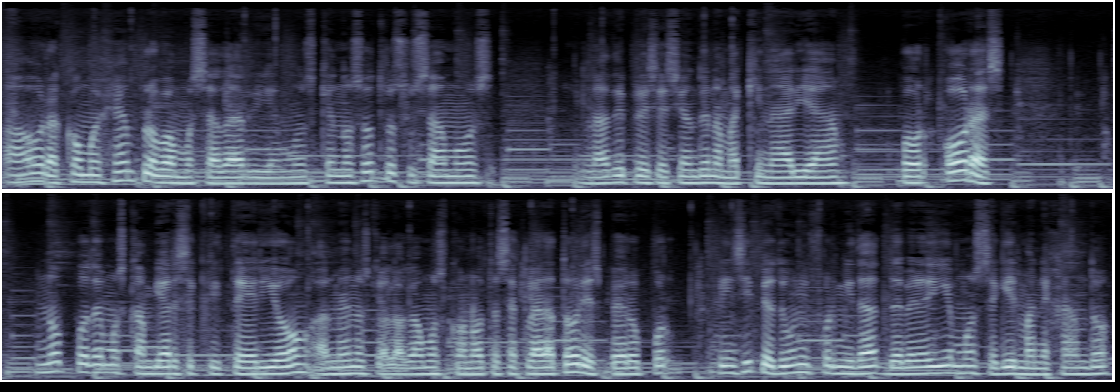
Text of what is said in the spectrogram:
Ahora, como ejemplo, vamos a dar, digamos, que nosotros usamos la depreciación de una maquinaria por horas. No podemos cambiar ese criterio, al menos que lo hagamos con notas aclaratorias, pero por principio de uniformidad deberíamos seguir manejando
